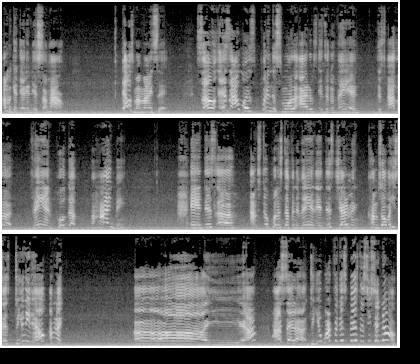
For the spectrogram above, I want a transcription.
I'm going to get that in there somehow. That was my mindset. So as I was putting the smaller items into the van, this other van pulled up behind me. And this, uh, I'm still putting stuff in the van, and this gentleman comes over. He says, do you need help? I'm like, uh, yeah. I said, uh, do you work for this business? He said, no.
